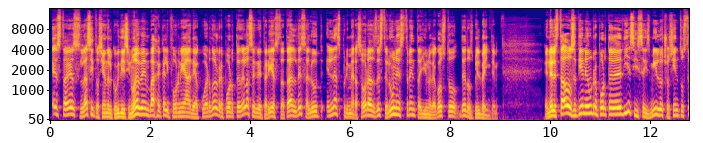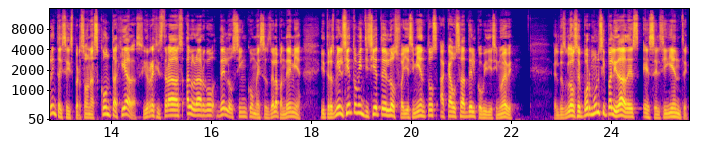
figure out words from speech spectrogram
Esta es la situación del COVID-19 en Baja California de acuerdo al reporte de la Secretaría Estatal de Salud en las primeras horas de este lunes 31 de agosto de 2020. En el estado se tiene un reporte de 16.836 personas contagiadas y registradas a lo largo de los cinco meses de la pandemia y 3.127 los fallecimientos a causa del COVID-19. El desglose por municipalidades es el siguiente.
